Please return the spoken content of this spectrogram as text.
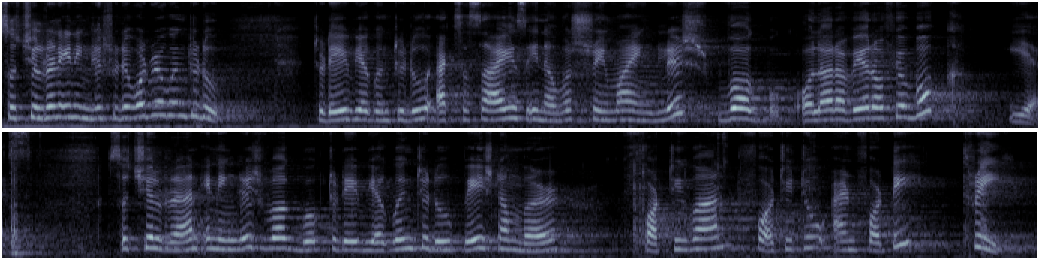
So children in English today what we are going to do? Today we are going to do exercise in our Shrima English workbook. All are aware of your book? Yes. So children in English workbook today we are going to do page number 41, 42 and 43.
